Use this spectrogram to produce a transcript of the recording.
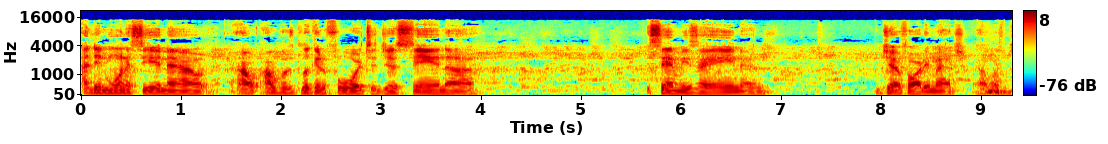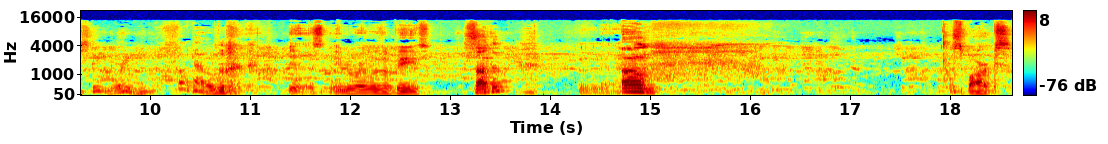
I didn't want to see it now. I, I was looking forward to just seeing uh, Sami Zayn and Jeff Hardy match. I was, Damn, Stevie Ray, fuck out of Luke. yeah, Stevie Ray was a beast. Sucker. Um, Sparks.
